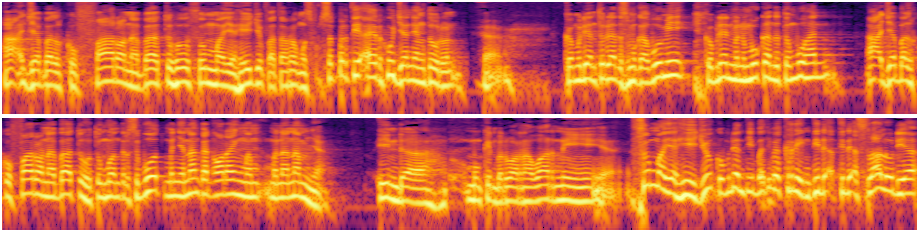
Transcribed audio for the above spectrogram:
a'jabal kuffara nabatuhu thumma yahiju fatara musfar. Seperti air hujan yang turun. Ya. Kemudian turun atas muka bumi, kemudian menumbuhkan tumbuhan. A'jabal kuffara nabatuhu. Tumbuhan tersebut menyenangkan orang yang menanamnya. Indah, mungkin berwarna-warni. Ya. Thumma yahiju, kemudian tiba-tiba kering. Tidak tidak selalu dia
